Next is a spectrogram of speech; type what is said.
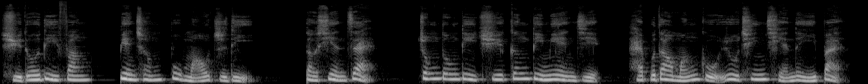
许多地方变成不毛之地。到现在，中东地区耕地面积还不到蒙古入侵前的一半。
